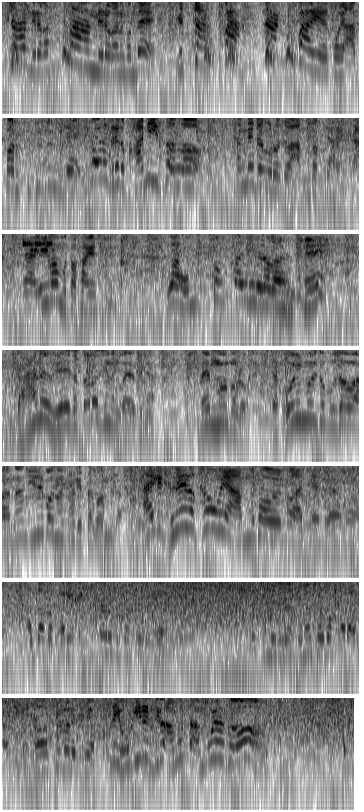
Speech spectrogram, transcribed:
쫙 내려가서 빵 내려가는 건데 이게 쫙빵쫙빵 이게 거의 아쿠아루프 수준인데 이거는 그래도 관이 있어서 상대적으로 좀 안 무섭지 않을까. 자, 1번부터 타겠습니다. 와 엄청 빨리 내려가는데 나 하늘 위에서 떨어지는 거예요 그냥 맨몸으로 자 고인물도 무서워하는 1번을 타겠다고 합니다 아 이게 그래도 처음에 안 무서울 것 같아서 앉아서 다리 X자로 교차시켜주세요. 네, 준비 되셨으면 철봉 잡아 당기면서 출발해주세요. 근데 여기는 지금 아무것도 안 보여서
